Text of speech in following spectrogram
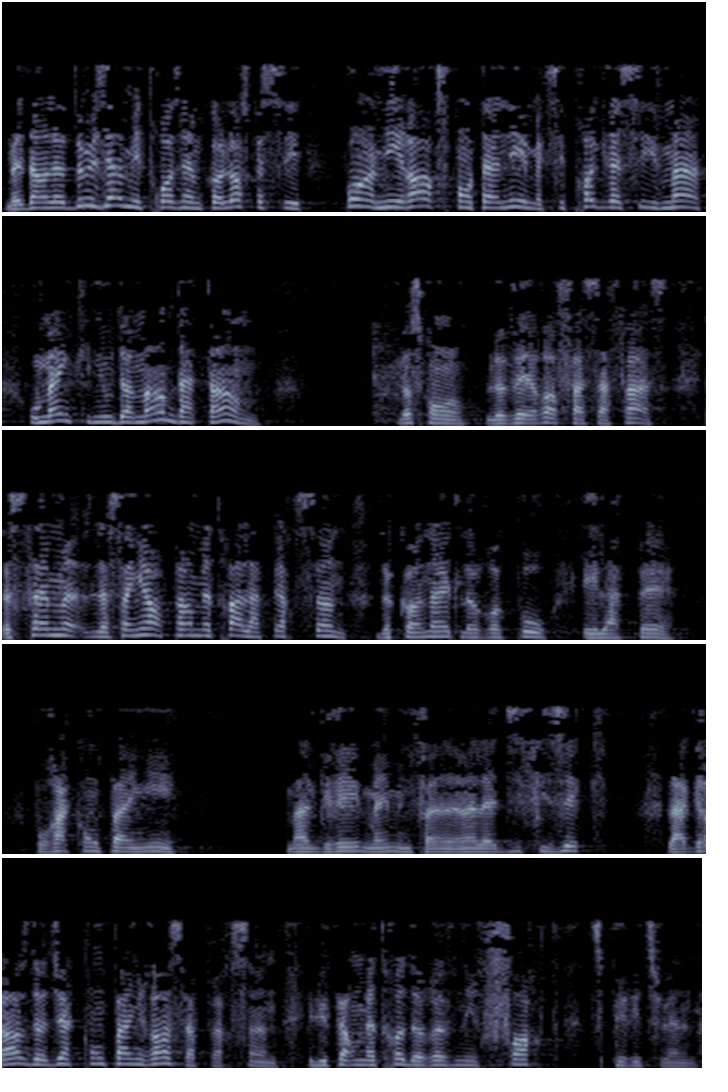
Mais dans le deuxième et troisième cas, lorsque c'est pas un miracle spontané, mais que c'est progressivement, ou même qu'il nous demande d'attendre, lorsqu'on le verra face à face, le Seigneur permettra à la personne de connaître le repos et la paix pour accompagner, malgré même une maladie physique. La grâce de Dieu accompagnera cette personne et lui permettra de revenir forte spirituellement.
